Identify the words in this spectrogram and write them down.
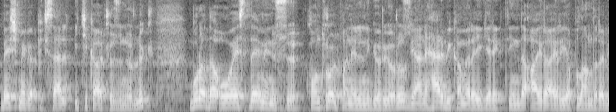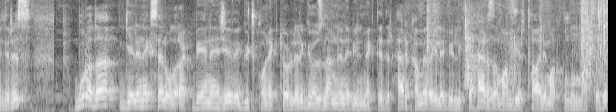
5 megapiksel 2K çözünürlük. Burada OSD menüsü kontrol panelini görüyoruz. Yani her bir kamerayı gerektiğinde ayrı ayrı yapılandırabiliriz. Burada geleneksel olarak BNC ve güç konektörleri gözlemlenebilmektedir. Her kamera ile birlikte her zaman bir talimat bulunmaktadır.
